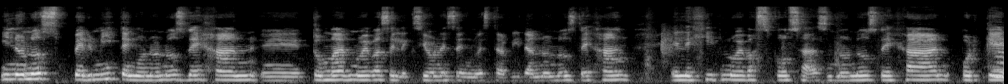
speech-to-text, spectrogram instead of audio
y no nos permiten o no nos dejan eh, tomar nuevas elecciones en nuestra vida, no nos dejan elegir nuevas cosas, no nos dejan porque,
